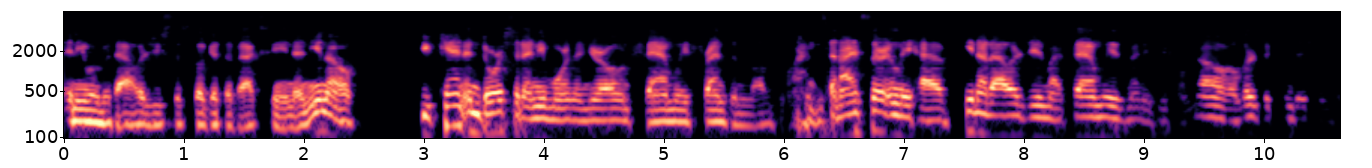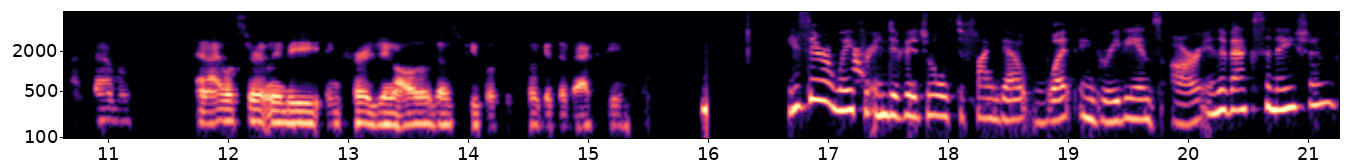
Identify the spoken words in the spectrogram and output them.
anyone with allergies to still get the vaccine. And, you know, you can't endorse it any more than your own family, friends, and loved ones. And I certainly have peanut allergy in my family, as many people know, allergic conditions in my family. And I will certainly be encouraging all of those people to still get the vaccine. Is there a way for individuals to find out what ingredients are in a vaccination?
